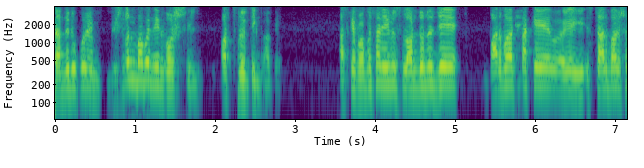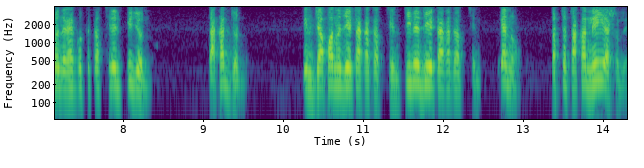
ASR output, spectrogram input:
যাদের উপরে ভীষণভাবে নির্ভরশীল অর্থনৈতিক ভাবে আজকে প্রফেসর ইউনুস লন্ডনে যে বারবার তাকে স্টার বারের সঙ্গে দেখা করতে চাচ্ছিলেন কি জন্য? টাকার জন্য। তিনি জাপানে যে টাকা চাচ্ছেন, চীনে যে টাকা চাচ্ছেন, কেন? তার তো টাকা নেই আসলে।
